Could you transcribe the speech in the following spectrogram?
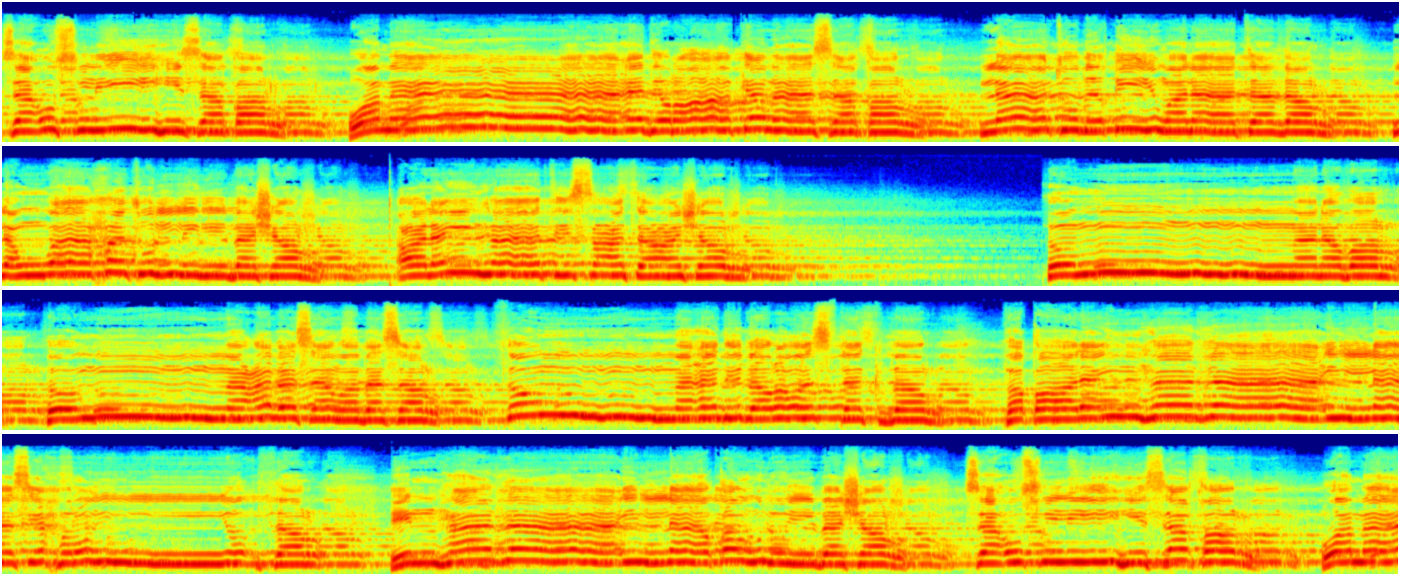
سأصليه سقر وما أدراك ما سقر. لا تبقي ولا تذر لواحة للبشر عليها تسعة عشر. ثم نظر ثم عبس وبسر ثم أدبر واستكبر. فقال إن سحر يؤثر. إن هذا إلا قول البشر سأصليه سقر. وما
